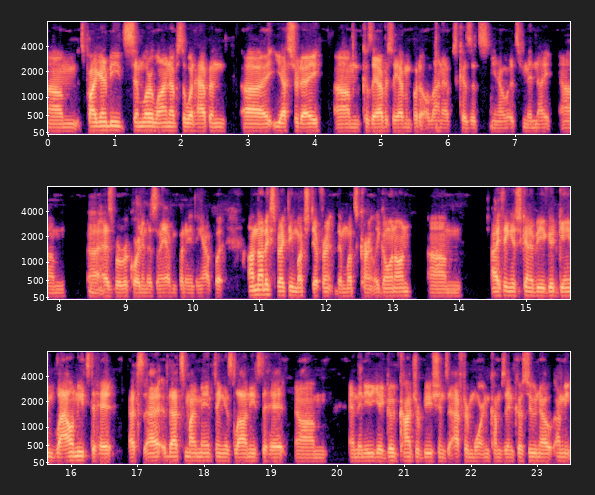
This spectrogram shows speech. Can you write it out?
Um, it's probably going to be similar lineups to what happened uh, yesterday because they obviously haven't put out lineups because it's you know it's midnight um, uh, Mhm. as we're recording this and they haven't put anything out. But I'm not expecting much different than what's currently going on. Um, I think it's going to be a good game. Lowe needs to hit. That's that, that's my main thing is Lowe needs to hit. Um, and they need to get good contributions after Morton comes in because who know? I mean,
